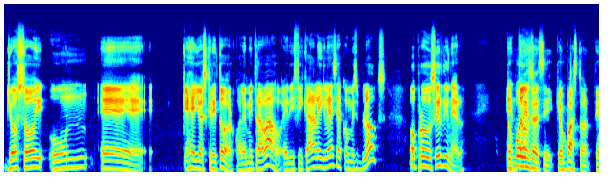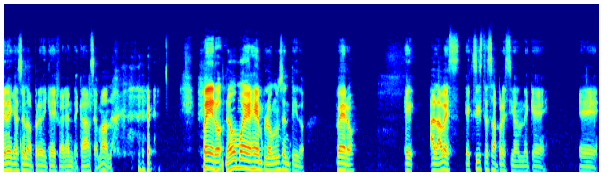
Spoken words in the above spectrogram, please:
Yo soy un eh, ¿Qué es yo escritor? ¿Cuál es mi trabajo? ¿Edificar a la iglesia con mis blogs o producir dinero? Tú puedes decir que un pastor tiene que hacer una prédica diferente cada semana. pero... No es un buen ejemplo en un sentido, pero eh, a la vez existe esa presión de que, eh,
